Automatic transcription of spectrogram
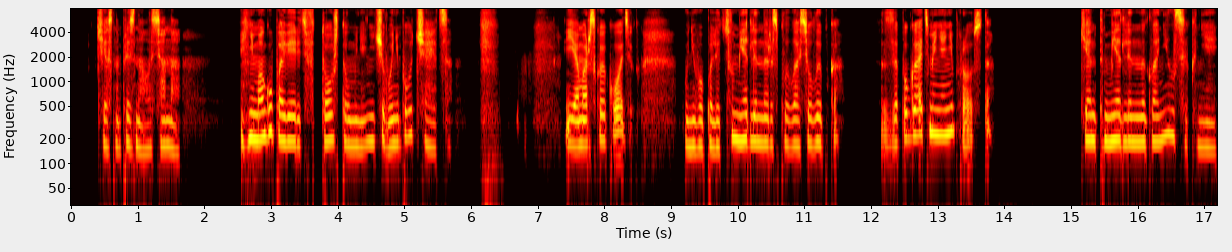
— честно призналась она. «И не могу поверить в то, что у меня ничего не получается». Я морской котик. У него по лицу медленно расплылась улыбка. Запугать меня непросто. Кент медленно наклонился к ней,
